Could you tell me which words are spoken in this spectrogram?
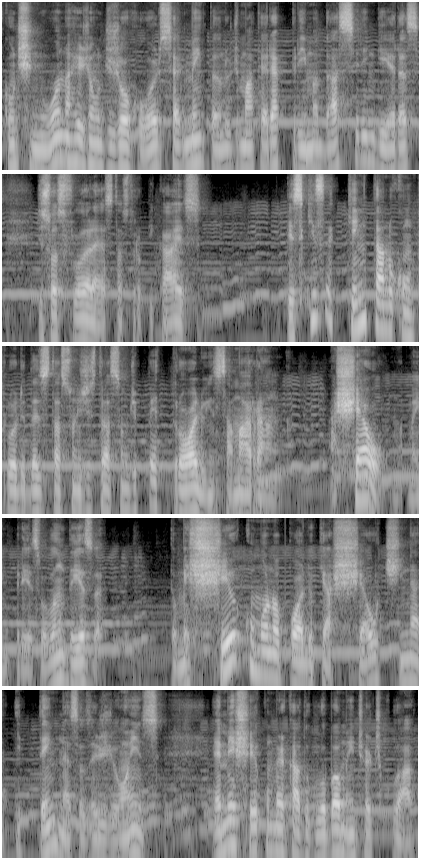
continuam na região de Johor se alimentando de matéria-prima das seringueiras de suas florestas tropicais. Pesquisa quem está no controle das estações de extração de petróleo em Samarang. A Shell, uma empresa holandesa. Então, mexer com o monopólio que a Shell tinha e tem nessas regiões é mexer com o mercado globalmente articulado.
